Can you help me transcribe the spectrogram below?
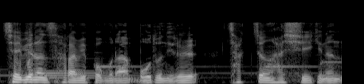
제비는 사람이 뽑으나 모든 일을 작정하시기는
